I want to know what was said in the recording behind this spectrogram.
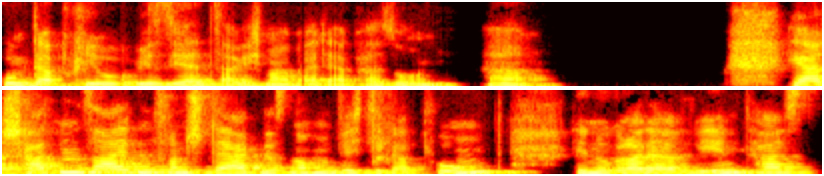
runter priorisiert, sage ich mal, bei der Person. Ja. Ja, Schattenseiten von Stärken ist noch ein wichtiger Punkt, den du gerade erwähnt hast.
